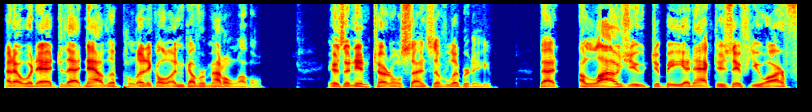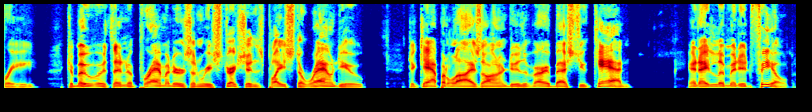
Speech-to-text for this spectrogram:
and I would add to that now the political and governmental level, is an internal sense of liberty that allows you to be and act as if you are free, to move within the parameters and restrictions placed around you, to capitalize on and do the very best you can in a limited field.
